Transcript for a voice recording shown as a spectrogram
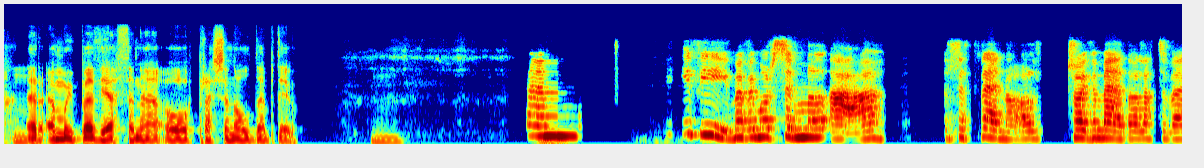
mm. yr ymwybyddiaeth yna o presenoldeb Dyw? Mm. Um, I fi, mae fe mor syml a yn llythrenol troi fy meddwl ato fe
